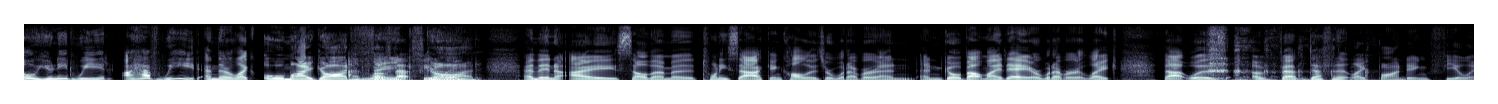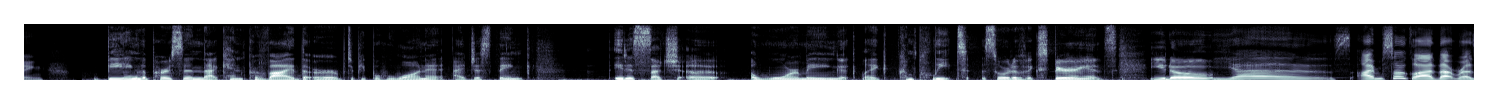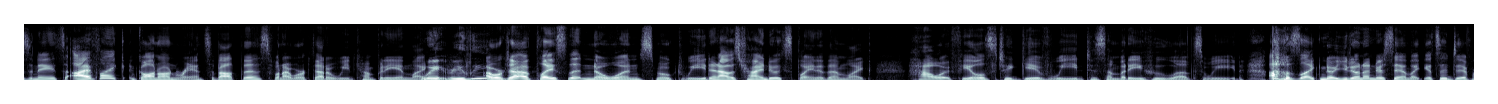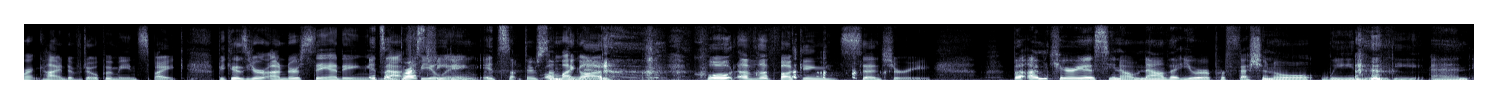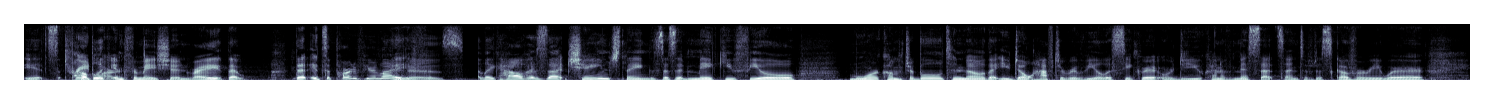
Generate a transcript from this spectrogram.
oh, you need weed? I have weed. And they're like, oh my God. I love that feeling. God. And then I sell them a 20 sack in college or whatever and, and go about my day or whatever. Like that was a ve- definite like bonding feeling. Being the person that can provide the herb to people who want it, I just think it is such a a warming, like complete sort of experience, you know? Yes. I'm so glad that resonates. I've like gone on rants about this when I worked at a weed company and like Wait, really? I worked at a place that no one smoked weed and I was trying to explain to them like how it feels to give weed to somebody who loves weed. I was like, no, you don't understand. Like, it's a different kind of dopamine spike because you're understanding. It's like breastfeeding. Feeling. It's uh, there's something. Oh my god. quote of the fucking century. But I'm curious, you know, now that you're a professional weed lady and it's Trademark. public information, right? That that it's a part of your life. It is. Like how has that changed things? Does it make you feel more comfortable to know that you don't have to reveal a secret or do you kind of miss that sense of discovery where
